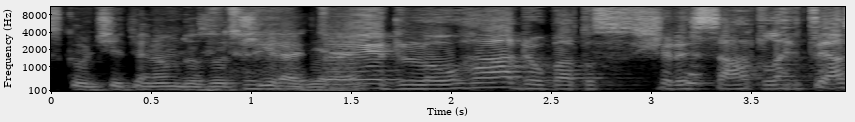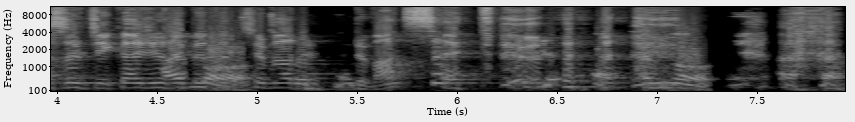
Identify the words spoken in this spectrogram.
skončit jenom dozorčí radě. To je dlouhá doba, to 60 let. Já jsem čekal, že to je třeba 20. ano. A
